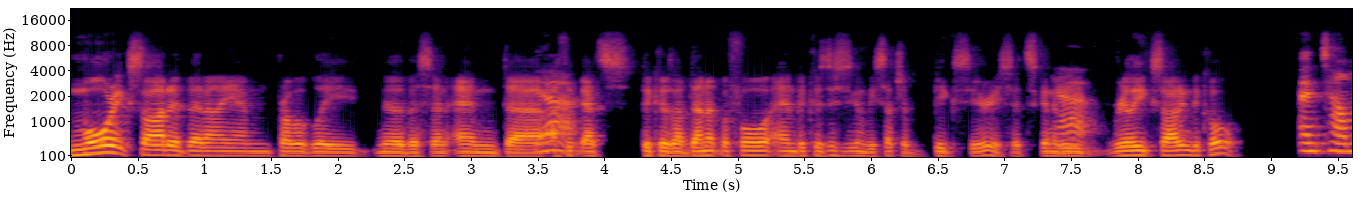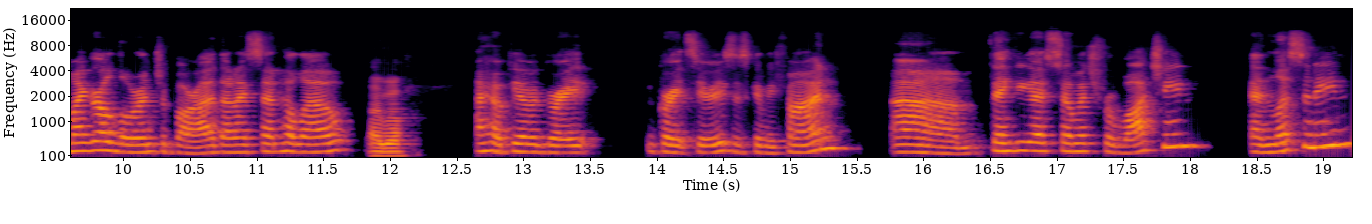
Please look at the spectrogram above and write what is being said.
more excited than I am probably nervous. And and uh, I think that's because I've done it before and because this is going to be such a big series. It's going to Yeah. be really exciting to call. And tell my girl Lauren Jbara that I said hello. I will. I hope you have a great, great series. It's gonna be fun. Um, thank you guys so much for watching and listening.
